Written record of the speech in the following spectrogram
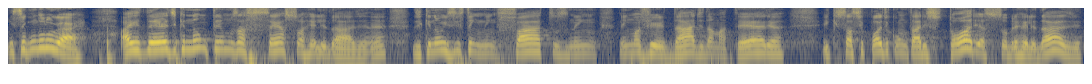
Em segundo lugar, a ideia de que não temos acesso à realidade, né? de que não existem nem fatos, nem nenhuma verdade da matéria, e que só se pode contar histórias sobre a realidade,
